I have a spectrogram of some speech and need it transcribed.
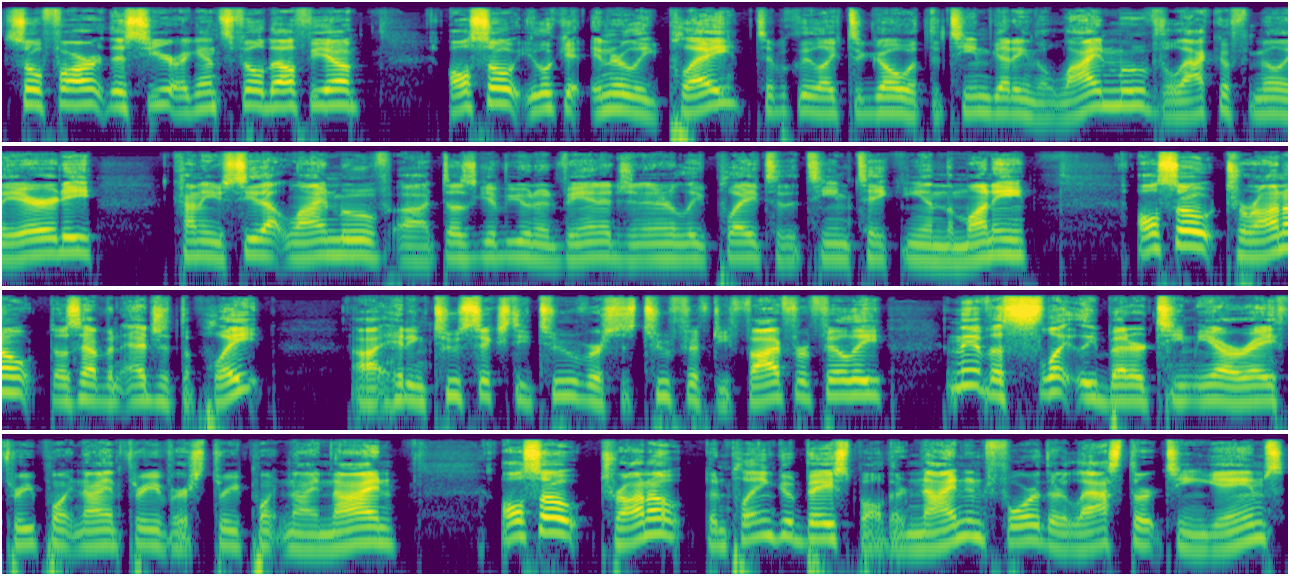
so far this year against Philadelphia. Also, you look at interleague play, typically like to go with the team getting the line move, the lack of familiarity. Kind of you see that line move uh, does give you an advantage in interleague play to the team taking in the money. Also, Toronto does have an edge at the plate, uh, hitting 262 versus 255 for Philly, and they have a slightly better team ERA, 3.93 versus 3.99. Also, Toronto been playing good baseball. They're nine and four their last 13 games.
